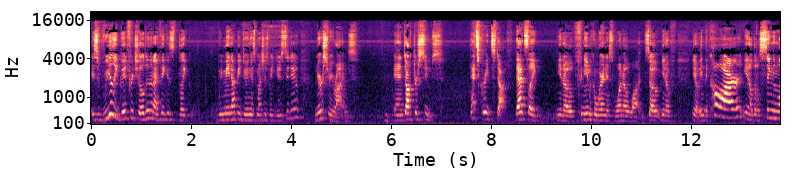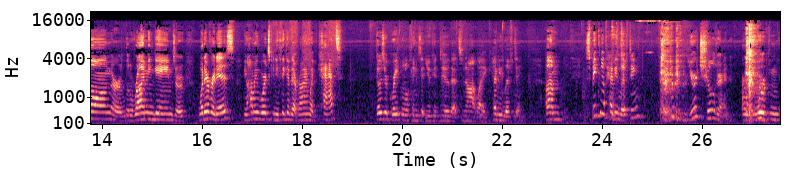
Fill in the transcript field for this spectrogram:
is really good for children, and I think is like we may not be doing as much as we used to do. Nursery rhymes and Dr. Seuss. That's great stuff. That's like you know phonemic awareness 101. So you know you know in the car, you know little sing along or little rhyming games or whatever it is. You know how many words can you think of that rhyme with cat? Those are great little things that you can do. That's not like heavy lifting. Um, speaking of heavy lifting, your children are working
